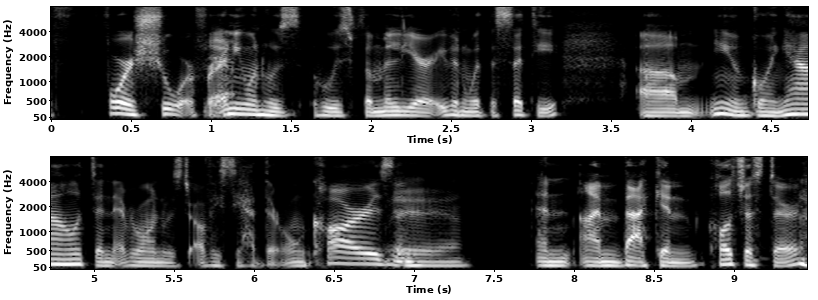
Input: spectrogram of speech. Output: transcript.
f- for sure. For Yeah. anyone who's who's familiar, even with the city, um, you know, going out and everyone was obviously had their own cars, and yeah, and I'm back in Colchester,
